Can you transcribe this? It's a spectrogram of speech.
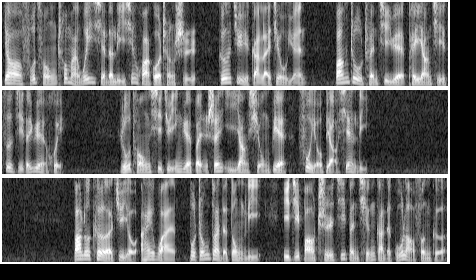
要服从充满危险的理性化过程时，歌剧赶来救援，帮助纯器乐培养起自己的乐会，如同戏剧音乐本身一样雄辩、富有表现力。巴洛克具有哀婉、不中断的动力，以及保持基本情感的古老风格。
